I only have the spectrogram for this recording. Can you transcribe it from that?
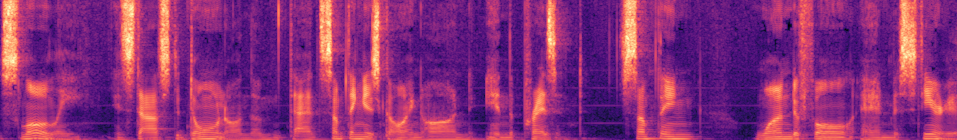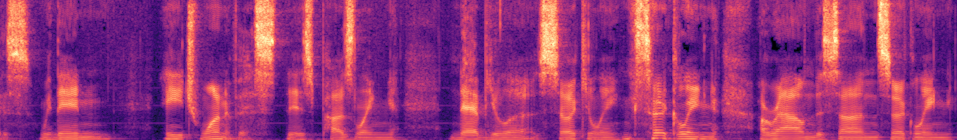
slowly it starts to dawn on them that something is going on in the present. Something wonderful and mysterious within each one of us. there's puzzling nebula circling, circling around the sun, circling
